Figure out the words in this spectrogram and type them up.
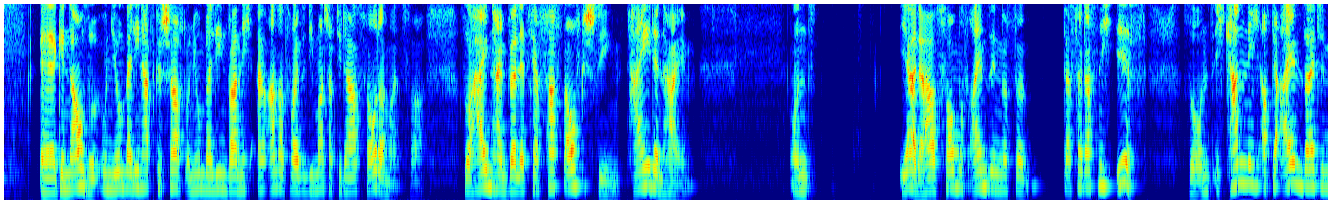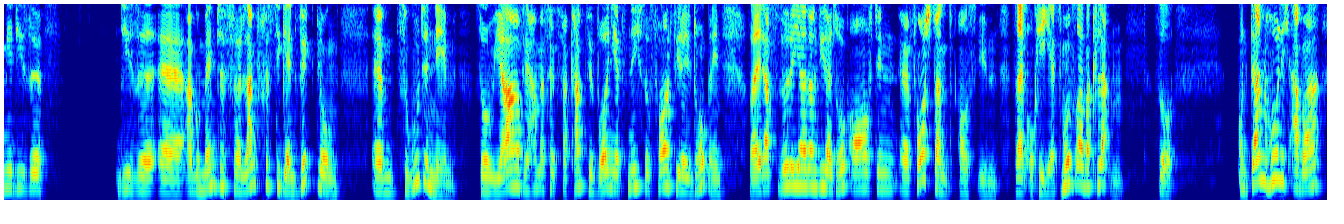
Äh, genauso, Union Berlin hat es geschafft. Union Berlin war nicht ansatzweise die Mannschaft, die der HSV damals war. So, Heidenheim war letztes Jahr fast aufgestiegen. Heidenheim. Und ja, der HSV muss einsehen, dass er, dass er das nicht ist. So, und ich kann nicht auf der einen Seite mir diese, diese äh, Argumente für langfristige Entwicklung ähm, zugute nehmen. So, ja, wir haben das jetzt verkackt, wir wollen jetzt nicht sofort wieder den Druck nehmen, weil das würde ja dann wieder Druck auch auf den äh, Vorstand ausüben. Sagen, okay, jetzt muss es aber klappen. So. Und dann hole ich aber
